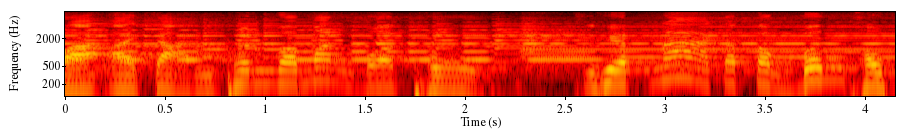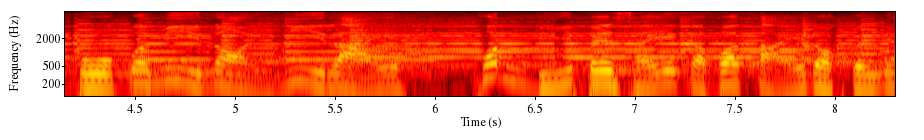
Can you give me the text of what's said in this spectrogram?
บาอาจารย์เพิ่นว่ามันบ่ถูกเฮ็ดหน้าก็ต้องเบิ่งเขาปลูกว่ามีหน่อยมีหลาย คนดีไปใส่กับว่าตายดอกไปไง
